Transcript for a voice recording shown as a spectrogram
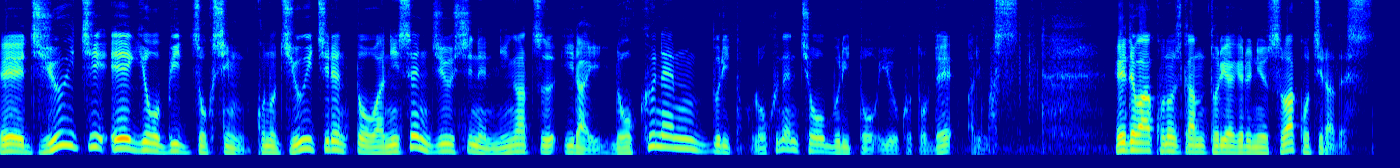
えー、11営業日続伸。この11連投は2017年2月以来6年ぶりと6年超ぶりということであります、えー、ではこの時間取り上げるニュースはこちらです。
